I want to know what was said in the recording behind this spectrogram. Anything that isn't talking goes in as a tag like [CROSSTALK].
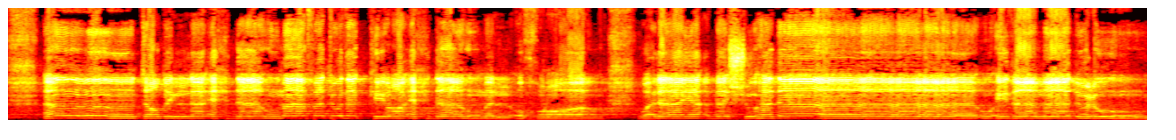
أن تضل إحداهما فتذكر إحداهما الأخرى. ولا يأبى الشهداء إذا ما دعوا.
